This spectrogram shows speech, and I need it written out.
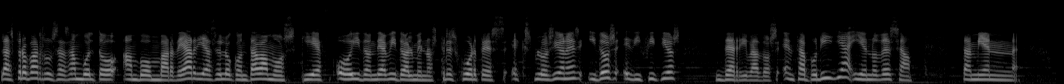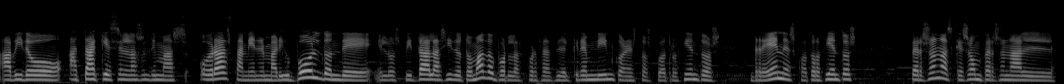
Las tropas rusas han vuelto a bombardear, ya se lo contábamos, Kiev hoy, donde ha habido al menos tres fuertes explosiones y dos edificios derribados, en Zaporilla y en Odessa. También ha habido ataques en las últimas horas, también en Mariupol, donde el hospital ha sido tomado por las fuerzas del Kremlin con estos 400 rehenes, 400 personas que son personal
